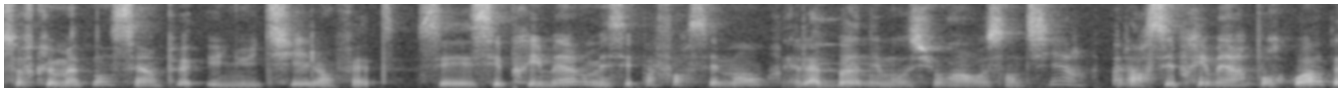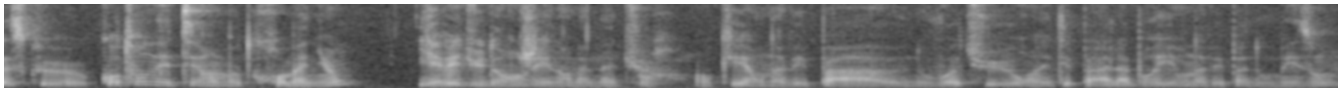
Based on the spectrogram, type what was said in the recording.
Sauf que maintenant, c'est un peu inutile en fait. C'est primaire, mais c'est pas forcément la bonne émotion à ressentir. Alors c'est primaire pourquoi? Parce que quand on était en mode Cro-Magnon, il y avait du danger dans la nature. Ok, on n'avait pas euh, nos voitures, on n'était pas à l'abri, on n'avait pas nos maisons.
